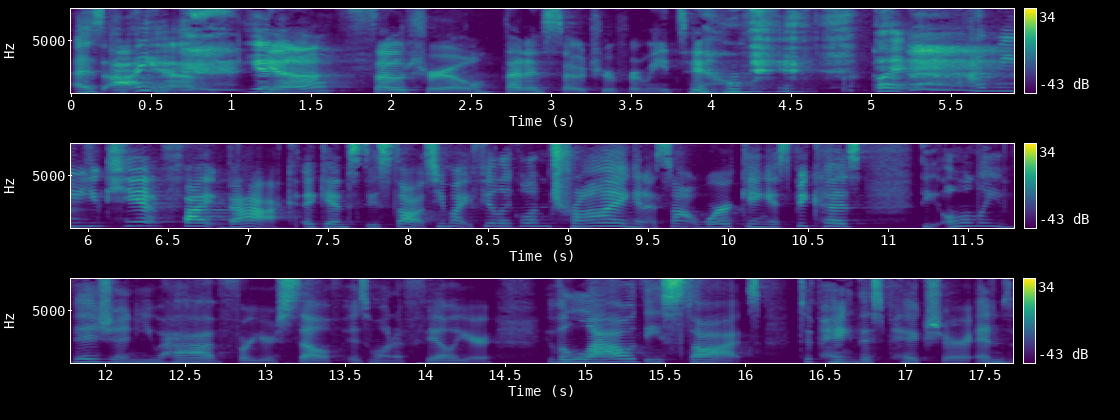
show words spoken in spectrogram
as I am, you yeah, know? So true. That is so true for me too. but I mean, you can't fight back against these thoughts. You might feel like, well, I'm trying and it's not working. It's because the only vision you have for yourself is one of failure. You've allowed these thoughts to paint this picture. And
